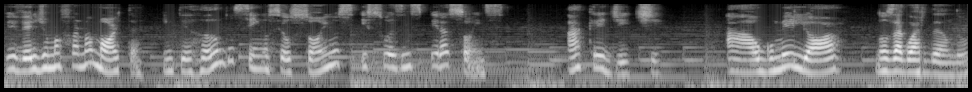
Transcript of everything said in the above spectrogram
viver de uma forma morta, enterrando sim os seus sonhos e suas inspirações. Acredite, há algo melhor nos aguardando.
